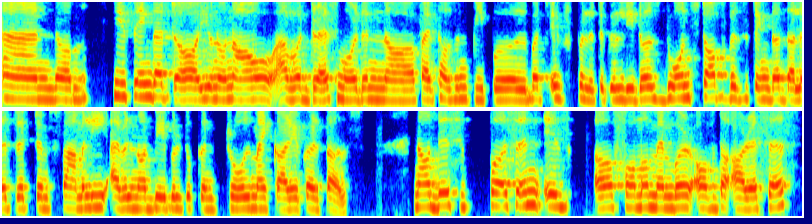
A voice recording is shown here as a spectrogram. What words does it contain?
And um, he's saying that uh, you know now I've addressed more than uh, 5000 people but if political leaders don't stop visiting the dalit victims family i will not be able to control my karyakartas. Now this person is a former member of the rss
